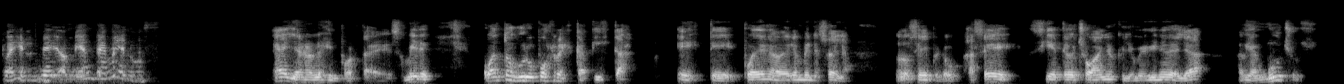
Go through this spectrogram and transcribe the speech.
pues el medio ambiente menos. A ellos no les importa eso. Mire, ¿cuántos grupos rescatistas este, pueden haber en Venezuela? No lo sé, pero hace 7, 8 años que yo me vine de allá, habían muchos.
